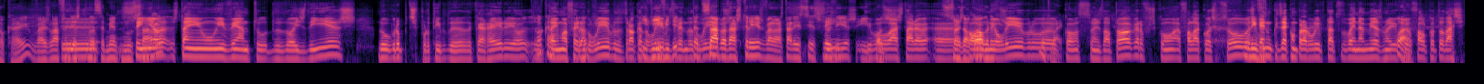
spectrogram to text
Ok, vais lá fazer este lançamento no Sim, sábado. eles um evento de dois dias do grupo desportivo de, de Carreiro. Eu, Ok, Tem uma feira pronto. do livro, de troca de livros, 20, venda de livros. sábado às 3, vai lá estar esses, Sim, dias e e vou lá estar a, a- de com o meu livro, com sessões de autógrafos, com, a falar com as pessoas. Livro- Quem não quiser comprar o livro está tudo bem na mesma, eu, Claro. eu falo com toda a gente.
